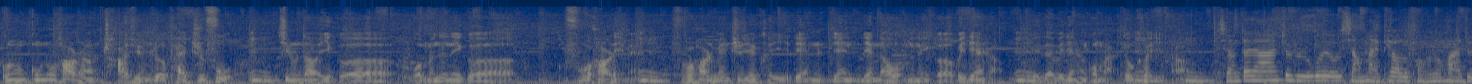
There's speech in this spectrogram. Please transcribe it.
公众公众号上查询热派支付，嗯，进入到一个我们的那个。服务号里面，嗯，服务号里面直接可以连连连到我们那个微店上，嗯，可以在微店上购买，都可以啊。嗯，行，大家就是如果有想买票的朋友的话，就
